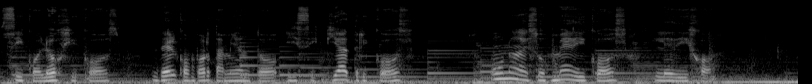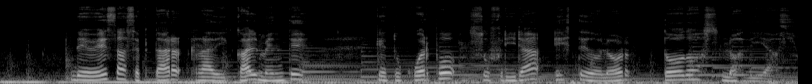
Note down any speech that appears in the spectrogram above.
psicológicos, del comportamiento y psiquiátricos, uno de sus médicos le dijo, debes aceptar radicalmente que tu cuerpo sufrirá este dolor todos los días.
